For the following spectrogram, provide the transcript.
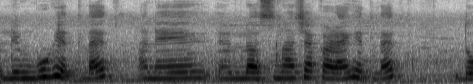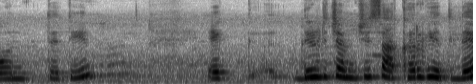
लिंबू घेतला आहेत आणि लसणाच्या कळ्या घेतल्यात. दोन ते तीन. एक दीड चमची साखर घेतले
